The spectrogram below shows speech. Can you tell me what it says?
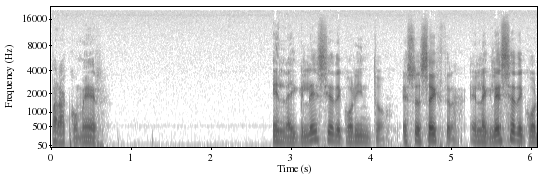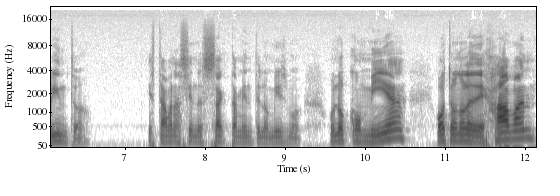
para comer. En la iglesia de Corinto, eso es extra, en la iglesia de Corinto estaban haciendo exactamente lo mismo. Uno comía, otro no le dejaban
